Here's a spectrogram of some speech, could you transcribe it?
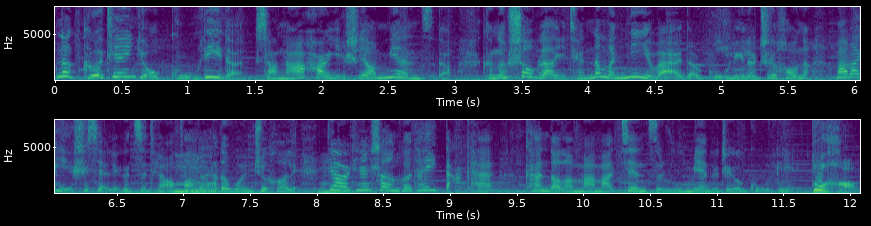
那隔天有鼓励的小男孩也是要面子的，可能受不了以前那么腻歪的鼓励了之后呢，妈妈也是写了一个字条放在他的文具盒里。嗯第二天上课他一打开，看到了妈妈见字如面的这个鼓励。多好，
